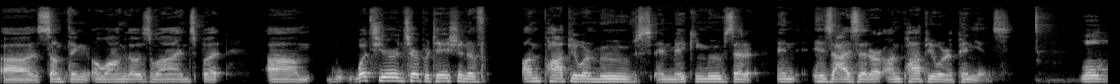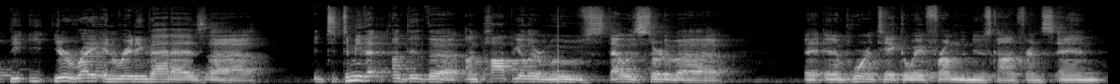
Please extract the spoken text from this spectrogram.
uh, something along those lines. But um, what's your interpretation of unpopular moves and making moves that, are, in his eyes, that are unpopular opinions? Well, you're right in rating that as uh, to, me that uh, the, the, unpopular moves that was sort of a, an important takeaway from the news conference, and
